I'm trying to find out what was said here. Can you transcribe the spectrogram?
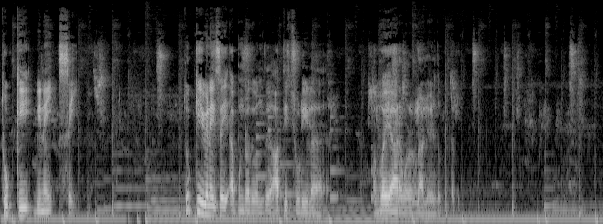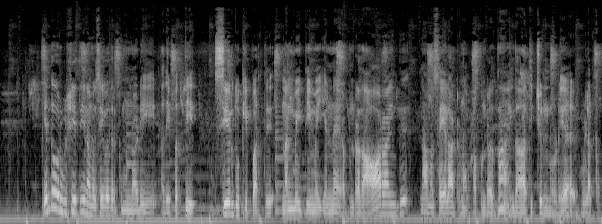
தூக்கி வினை செய். தூக்கி வினை செய் அப்படின்றது வந்து ஆத்திச்சூடியில் ஔவையார் அவர்களால் எழுதப்பட்டது. எந்த ஒரு விஷயத்தையும் நம்ம செய்வதற்கு முன்னாடி அதை பற்றி சீர்தூக்கி பார்த்து நன்மை தீமை என்ன அப்படின்றத ஆராய்ந்து நாம் செயலாற்றணும் அப்படின்றது தான் இந்த ஆத்திச்சூரனுடைய விளக்கம்.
